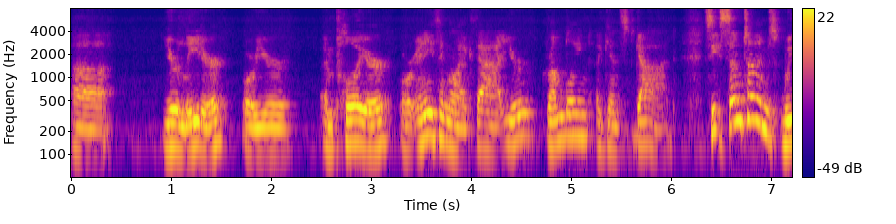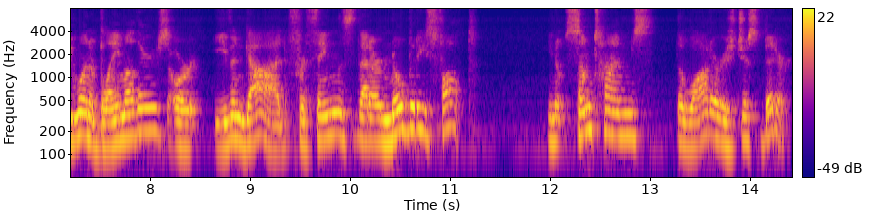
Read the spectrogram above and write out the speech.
uh, your leader or your employer or anything like that. You're grumbling against God. See, sometimes we want to blame others or even God for things that are nobody's fault. You know, sometimes the water is just bitter.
